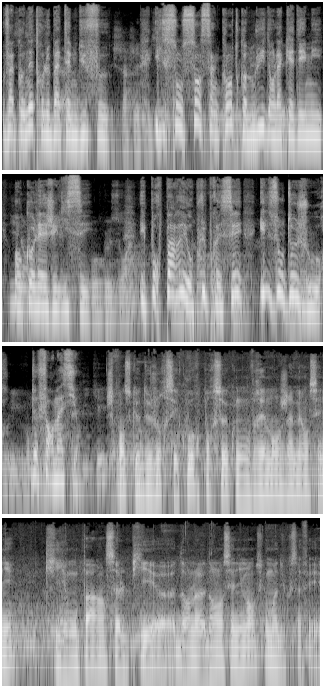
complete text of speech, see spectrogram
va connaître le baptême du feu. Ils sont 150 comme lui dans l'académie, en collège et lycée. Et pour parer au plus pressé, ils ont deux jours de formation. Je pense que deux jours, c'est court pour ceux qui n'ont vraiment jamais enseigné, qui n'ont pas un seul pied euh, dans le- dans l'enseignement, parce que moi, du coup, ça fait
